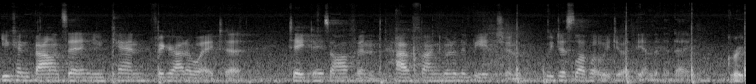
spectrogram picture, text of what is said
you can balance it and you can figure out a way to take days off and have fun, go to the beach, and we just love what we do at the end of the day. Great.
